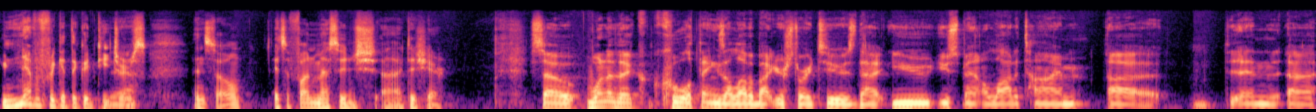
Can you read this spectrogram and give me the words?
You never forget the good teachers. And so it's a fun message uh, to share. So one of the cool things I love about your story too is that you you spent a lot of time uh, in uh,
